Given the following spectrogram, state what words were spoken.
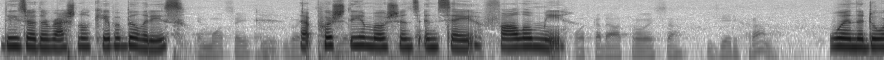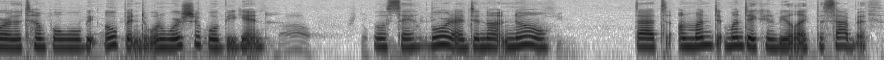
These are the rational capabilities that push the emotions and say, "Follow me." When the door of the temple will be opened, when worship will begin, we will say, "Lord, I did not know that on Monday, Monday can be like the Sabbath."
